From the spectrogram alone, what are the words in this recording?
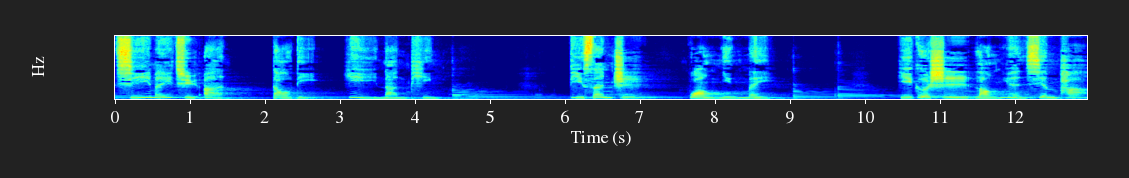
齐眉举案。到底意难平。第三支枉凝眉，一个是阆苑仙葩，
